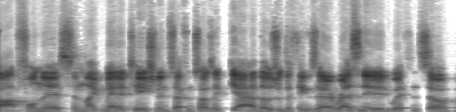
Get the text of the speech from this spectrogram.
thoughtfulness and like meditation and stuff. And so I was like, yeah, those are the things that I resonated with. And so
